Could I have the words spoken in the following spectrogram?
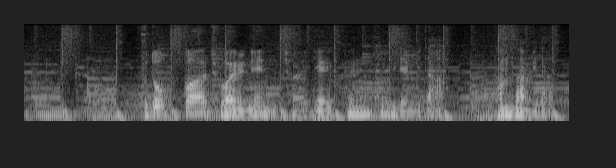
구독과 좋아요는 저에게 큰 힘이 됩니다. 감사합니다.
